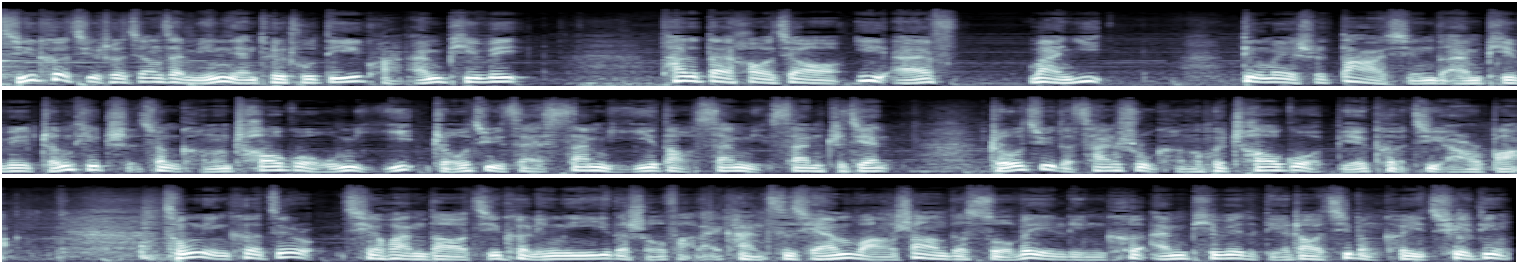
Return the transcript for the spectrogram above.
极客汽车将在明年推出第一款 MPV，它的代号叫 EF 万亿。定位是大型的 MPV，整体尺寸可能超过五米一，轴距在三米一到三米三之间，轴距的参数可能会超过别克 GL 八。从领克 Zero 切换到极氪零零一的手法来看，此前网上的所谓领克 MPV 的谍照，基本可以确定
